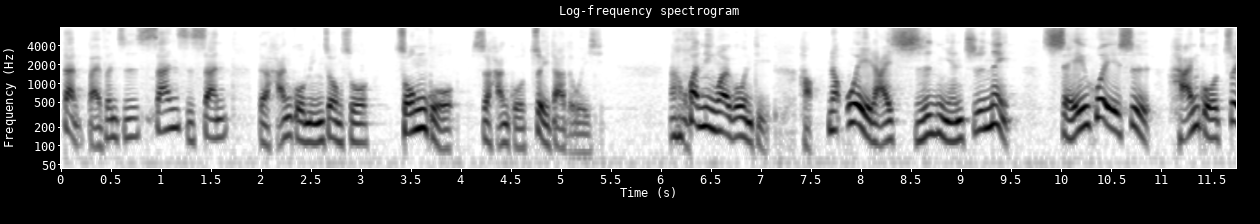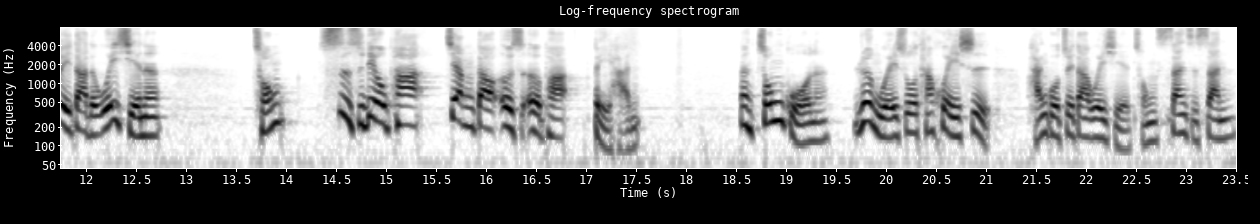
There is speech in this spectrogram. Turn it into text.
但百分之三十三的韩国民众说中国是韩国最大的威胁。那换另外一个问题，好，那未来十年之内，谁会是韩国最大的威胁呢？从四十六趴降到二十二趴，北韩。但中国呢，认为说它会是韩国最大威胁，从三十三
